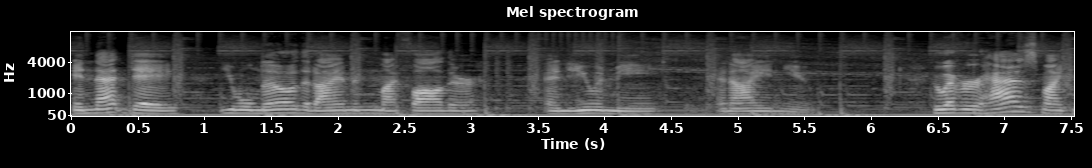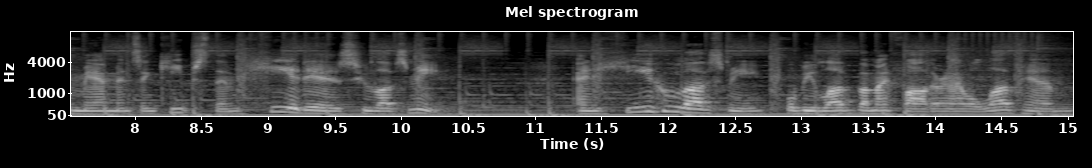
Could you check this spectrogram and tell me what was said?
In that day, you will know that I am in my Father, and you in me, and I in you. Whoever has my commandments and keeps them, he it is who loves me. And he who loves me will be loved by my Father, and I will love him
